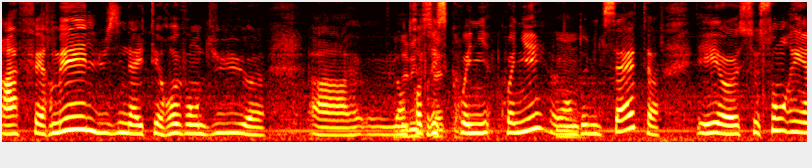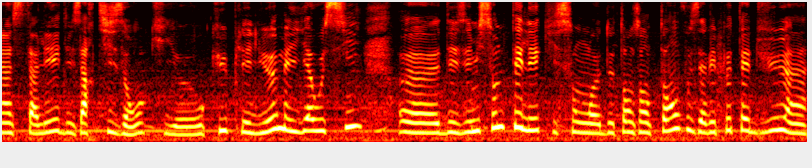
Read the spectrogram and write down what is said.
a fermé. L'usine a été revendue euh, à euh, l'entreprise 2007. Coigny- Coignet euh, en Mhm. 2007. Et euh, se sont réinstallés des artisans qui euh, occupent les lieux. Mais il y a aussi euh, des émissions de télé qui sont de temps en temps. Vous avez peut-être vu un-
